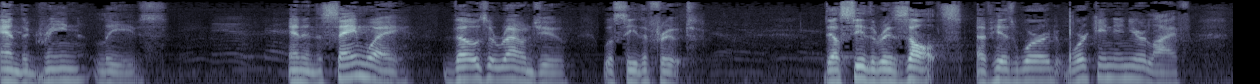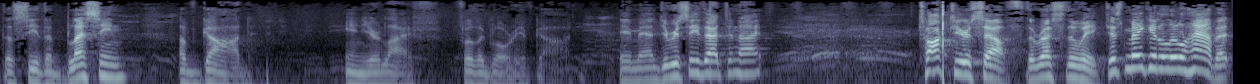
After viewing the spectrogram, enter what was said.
and the green leaves. And in the same way, those around you will see the fruit. They'll see the results of His Word working in your life. They'll see the blessing of God in your life for the glory of God. Amen. Do you receive that tonight? Talk to yourself the rest of the week. Just make it a little habit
